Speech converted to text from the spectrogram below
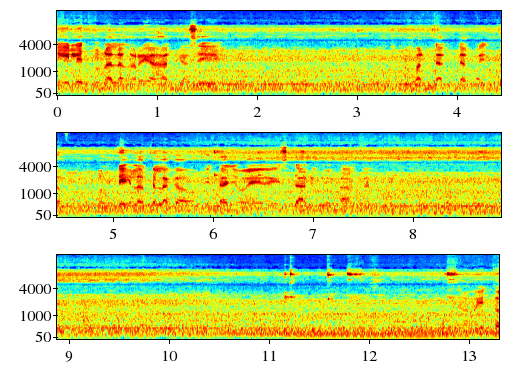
pinilit ko na lang ariyahan kasi pandagdag dito. Kunti lang talaga. Oh. Kita nyo may isda ng utangan. So, ito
